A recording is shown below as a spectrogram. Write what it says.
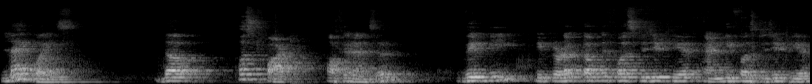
likewise the first part of your answer will be the product of the first digit here and the first digit here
